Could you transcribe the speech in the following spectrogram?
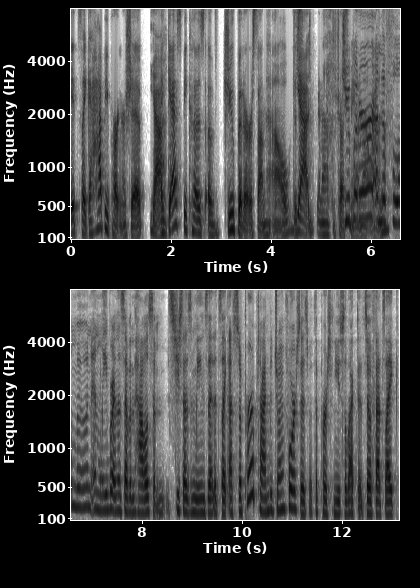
it's like a happy partnership. Yeah. I guess because of Jupiter somehow. Just, yeah. You're gonna have to trust Jupiter and the full moon in Libra in the seventh house, um, she says means that it's like a superb time to join forces with the person you selected. So if that's like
